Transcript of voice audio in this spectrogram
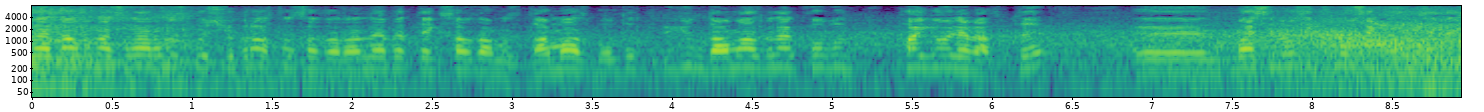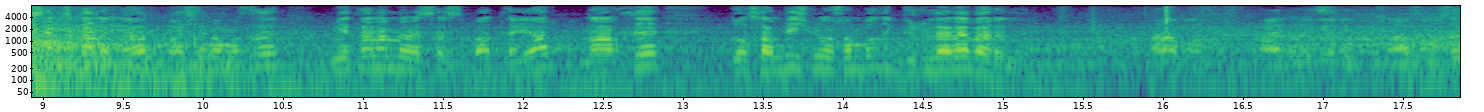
Burada tabunacılarımız kuşku bıraktı sadalan nöbetdeki savdamız damaz buldu. Bugün damaz bilen kobul payga oynamakta. Ee, maşinamız 2018 yılında işlem çıkarılgan. Maşinamızı metana müessesesi var tayar. Narxı 95 milyon son buldu gürülene verildi. Ha buldu. Aydını görün. Ağzımızız.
